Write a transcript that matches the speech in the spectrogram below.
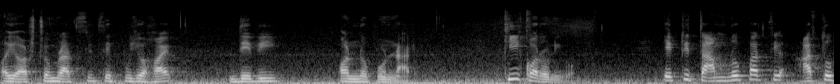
ওই অষ্টম রাত্রিতে পুজো হয় দেবী অন্নপূর্ণার। কী করণীয়? একটি তাম্রপাত্রে আতপ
